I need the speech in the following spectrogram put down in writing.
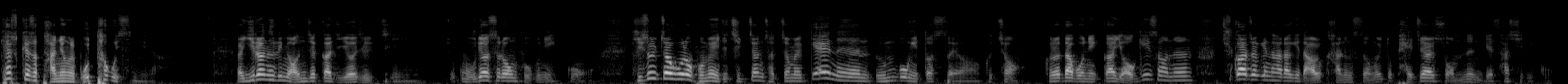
계속해서 반영을 못 하고 있습니다. 그러니까 이런 흐름이 언제까지 이어질지 조금 우려스러운 부분이 있고 기술적으로 보면 이제 직전 저점을 깨는 음봉이 떴어요. 그렇죠? 그러다 보니까 여기서는 추가적인 하락이 나올 가능성을 또 배제할 수 없는 게 사실이고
